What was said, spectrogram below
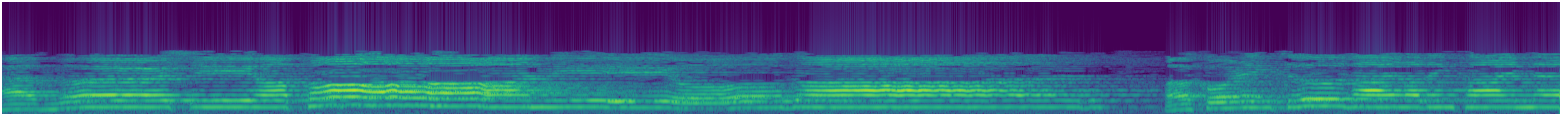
Have mercy upon me, O God, according to thy loving kindness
